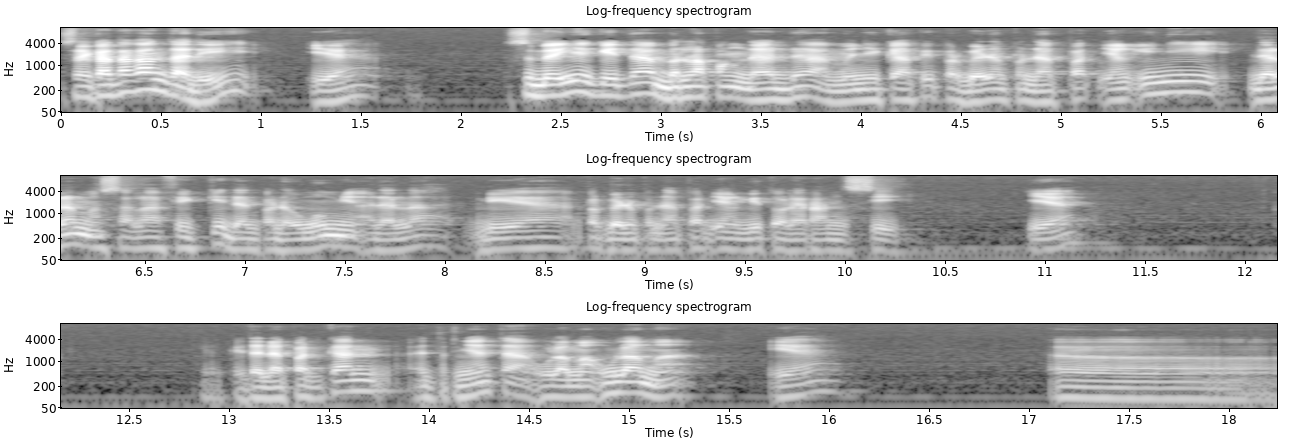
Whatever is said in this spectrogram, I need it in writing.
saya katakan tadi, ya, sebaiknya kita berlapang dada menyikapi perbedaan pendapat yang ini dalam masalah fikih dan pada umumnya adalah dia perbedaan pendapat yang ditoleransi, ya. Kita dapatkan eh, ternyata ulama-ulama, ya, uh,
